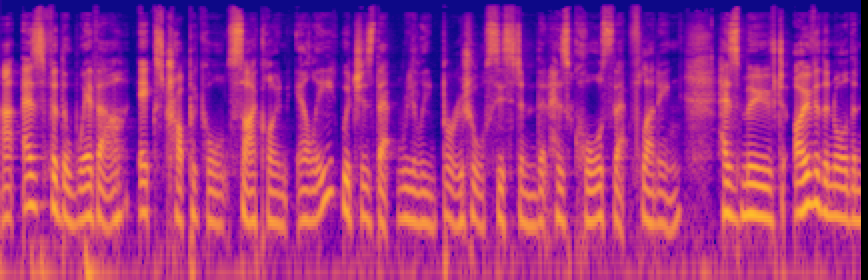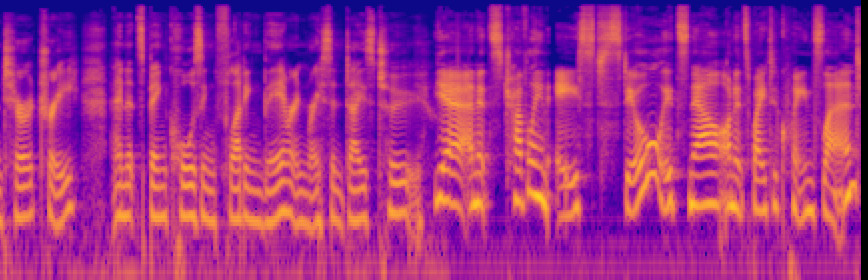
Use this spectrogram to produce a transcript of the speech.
Uh, as for the weather, extra tropical cyclone Ellie, which is that really brutal system that has caused that flooding, has moved over the Northern Territory and it's been causing flooding there in recent days too. Yeah, and it's travelling east still. It's now on its way to Queensland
